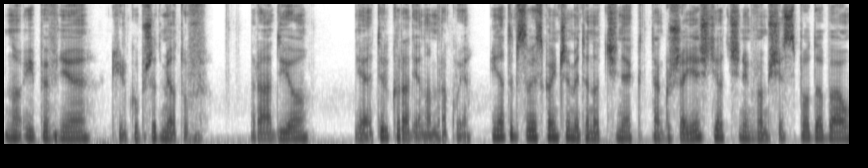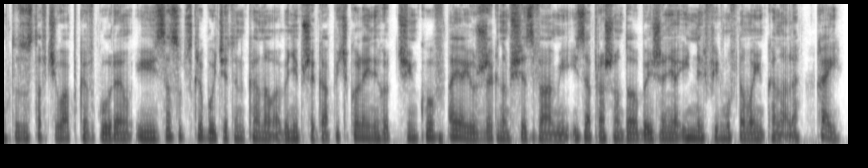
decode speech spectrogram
no i pewnie kilku przedmiotów. Radio. Nie, tylko radia nam brakuje. I na tym sobie skończymy ten odcinek, także jeśli odcinek Wam się spodobał, to zostawcie łapkę w górę i zasubskrybujcie ten kanał, aby nie przegapić kolejnych odcinków, a ja już żegnam się z Wami i zapraszam do obejrzenia innych filmów na moim kanale. Hej!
